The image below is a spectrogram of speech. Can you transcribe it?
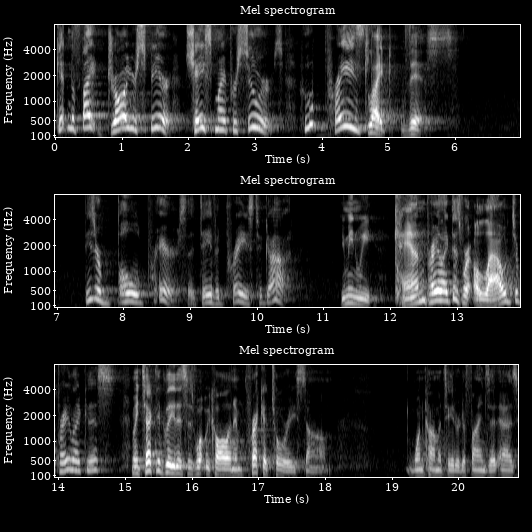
Get in the fight. Draw your spear. Chase my pursuers. Who prays like this? These are bold prayers that David prays to God. You mean we can pray like this? We're allowed to pray like this? I mean, technically, this is what we call an imprecatory psalm. One commentator defines it as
